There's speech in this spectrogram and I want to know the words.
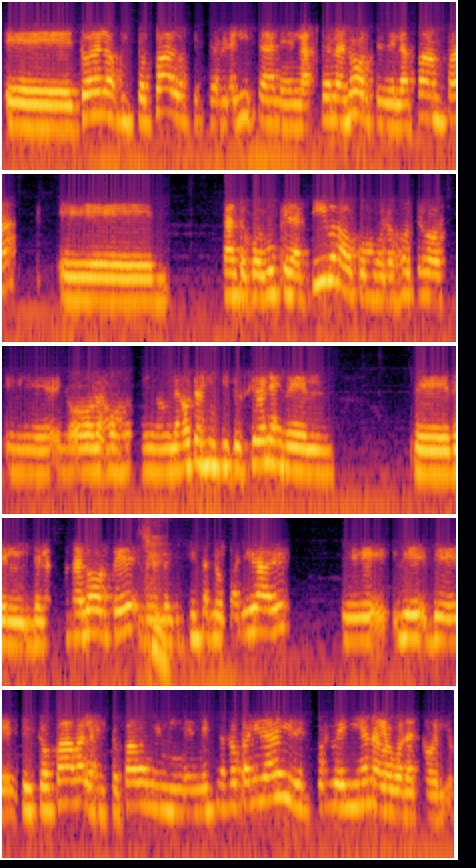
Eh, todos los hisopados que se realizan en la zona norte de La Pampa, eh, tanto por búsqueda activa o como los otros o las, otras instituciones del, de, de, la zona norte, de las distintas localidades, eh, de, se hisopaban, las hisopaban en, en esa localidad y después venían al laboratorio,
